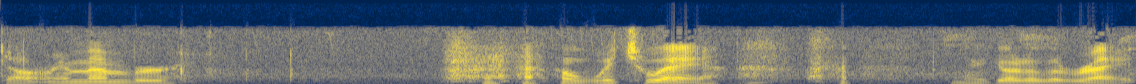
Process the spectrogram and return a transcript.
Don't remember which way. we go to the right.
